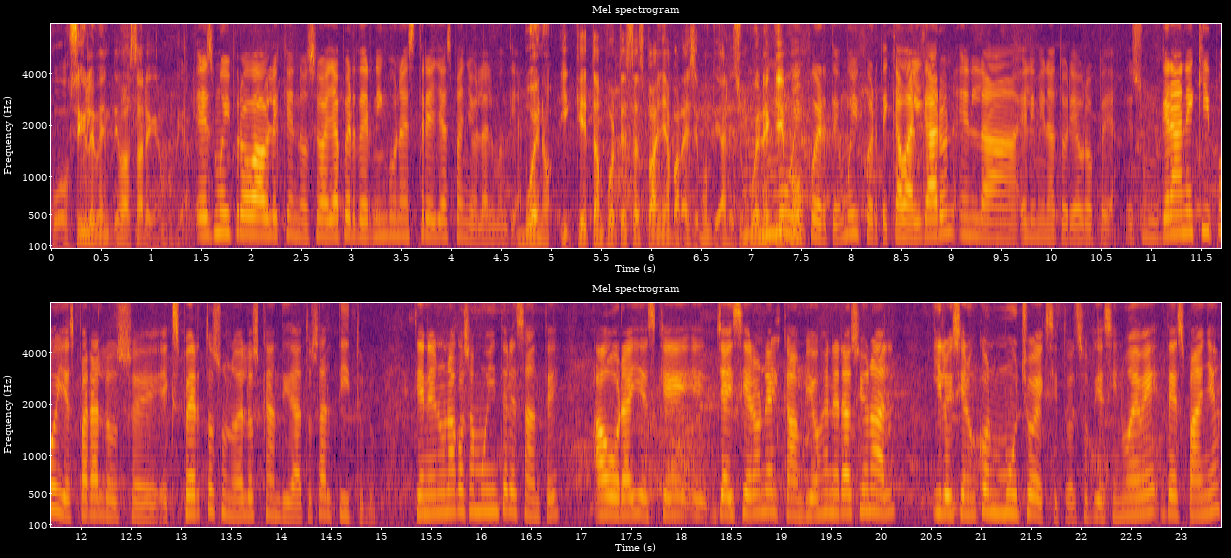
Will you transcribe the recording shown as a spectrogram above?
posiblemente va a estar en el Mundial. Es muy probable que no se vaya a perder ninguna estrella española al Mundial. Bueno, ¿y qué tan fuerte está España para ese Mundial? ¿Es un buen equipo? Muy fuerte, muy fuerte. Cabalgaron en la eliminatoria europea. Es un gran equipo y es para los eh, expertos uno de los candidatos al título. Tienen una cosa muy interesante ahora y es que eh, ya hicieron el cambio generacional y lo hicieron con mucho éxito. El sub-19 de España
